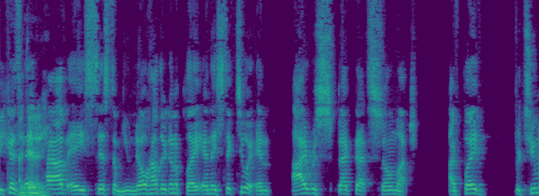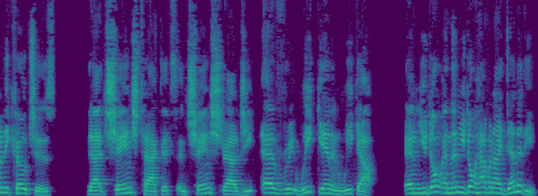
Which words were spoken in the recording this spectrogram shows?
Because Identity. they have a system. You know how they're going to play and they stick to it. And I respect that so much. I've played for too many coaches that change tactics and change strategy every week in and week out. And you don't, and then you don't have an identity.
